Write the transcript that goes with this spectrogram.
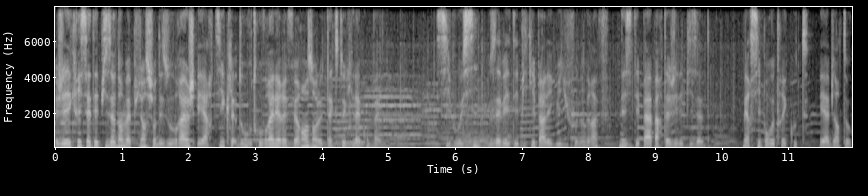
J'ai écrit cet épisode en m'appuyant sur des ouvrages et articles dont vous trouverez les références dans le texte qui l'accompagne. Si vous aussi, vous avez été piqué par l'aiguille du phonographe, n'hésitez pas à partager l'épisode. Merci pour votre écoute et à bientôt.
